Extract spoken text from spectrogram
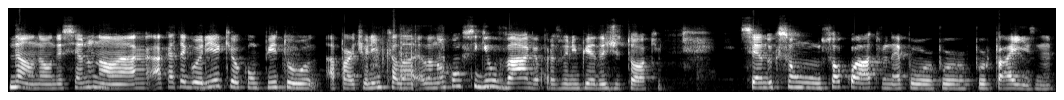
Não, não, desse ano não. A, a categoria que eu compito, a parte olímpica, ela, ela não conseguiu vaga para as Olimpíadas de Tóquio sendo que são só quatro, né, por, por, por país, né.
